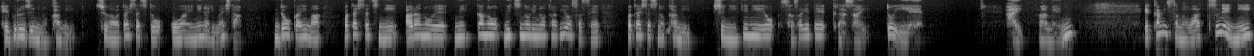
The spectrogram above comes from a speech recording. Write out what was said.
ヘブル人の神、主が私たちとお会いになりました。どうか今、私たちに荒野へ3日の道のりの旅をさせ、私たちの神、主に生贄を捧げてください。と言え。はい、アーメン。神様は常に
